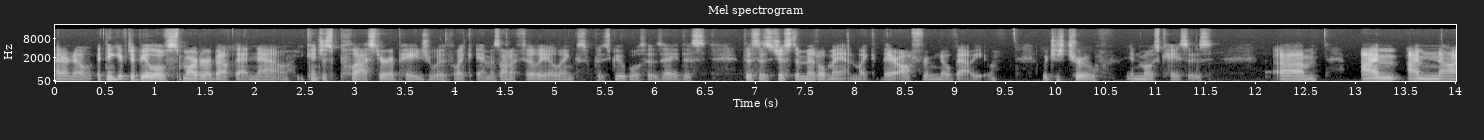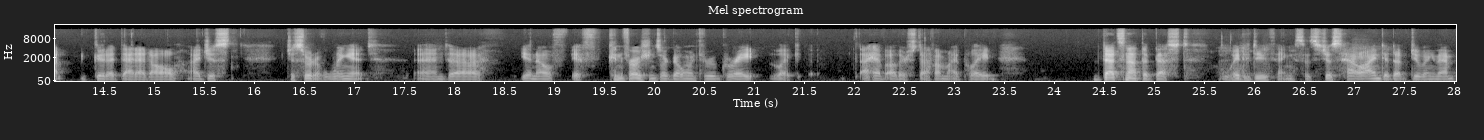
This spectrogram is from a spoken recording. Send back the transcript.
I don't know. I think you have to be a little smarter about that now. You can't just plaster a page with like Amazon affiliate links because Google says, "Hey, this this is just a middleman. Like they're offering no value," which is true in most cases. Um, I'm I'm not good at that at all. I just just sort of wing it, and uh, you know, if, if conversions are going through, great. Like I have other stuff on my plate that's not the best way to do things. That's just how I ended up doing them.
